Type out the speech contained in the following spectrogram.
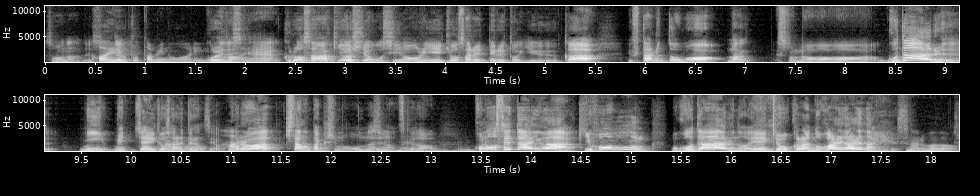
そうなんです。でカイロと旅の終わり。これですはい。ね、黒沢清は押し守りに影響されてるというか、二人とも、まあ、その、ゴダールにめっちゃ影響されてるんですよ。なるほどこれは北野武も同じなんですけど、うんうんうんうんこの世代は基本、ゴダールの影響から逃れられないんです。なるほど。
